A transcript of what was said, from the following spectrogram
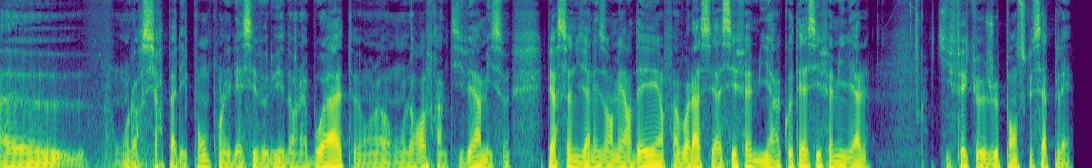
euh, on leur cire pas les pompes, on les laisse évoluer dans la boîte, on, on leur offre un petit verre, mais se, personne vient les emmerder. Enfin voilà, c'est assez il y a un côté assez familial qui fait que je pense que ça plaît.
